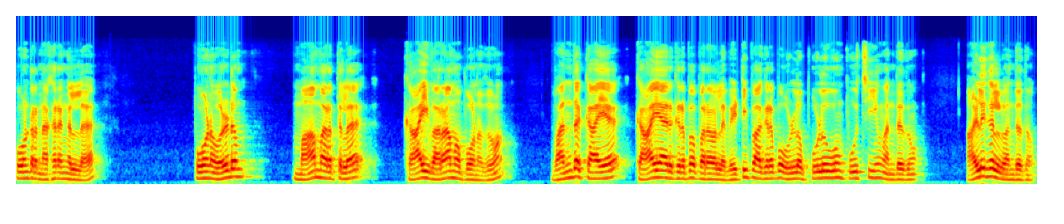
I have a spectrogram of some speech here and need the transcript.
போன்ற நகரங்களில் போன வருடம் மாமரத்தில் காய் வராமல் போனதும் வந்த காயை காயாக இருக்கிறப்ப பரவாயில்ல வெட்டி பார்க்குறப்ப உள்ள புழுவும் பூச்சியும் வந்ததும் அழுகல் வந்ததும்.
